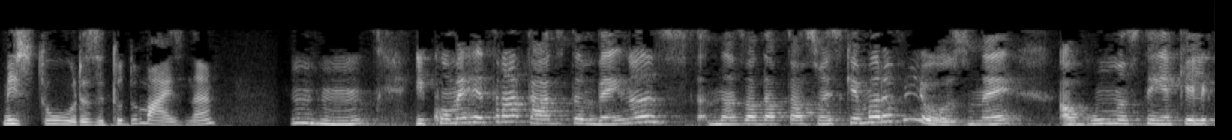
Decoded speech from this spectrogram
misturas e tudo mais, né? Uhum. E como é retratado também nas, nas adaptações, que é maravilhoso, né? Algumas têm aquele,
